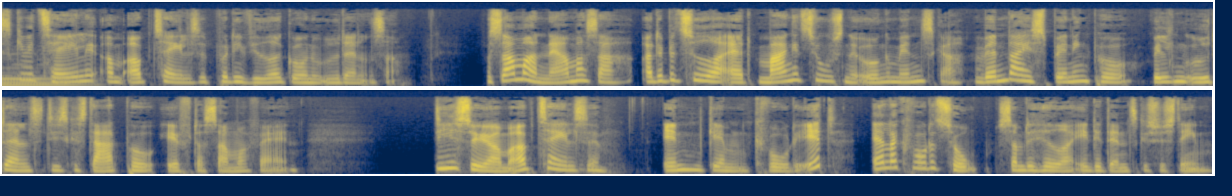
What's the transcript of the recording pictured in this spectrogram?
skal vi tale om optagelse på de videregående uddannelser. For sommeren nærmer sig, og det betyder, at mange tusinde unge mennesker venter i spænding på, hvilken uddannelse de skal starte på efter sommerferien. De søger om optagelse, enten gennem kvote 1 eller kvote 2, som det hedder i det danske system.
